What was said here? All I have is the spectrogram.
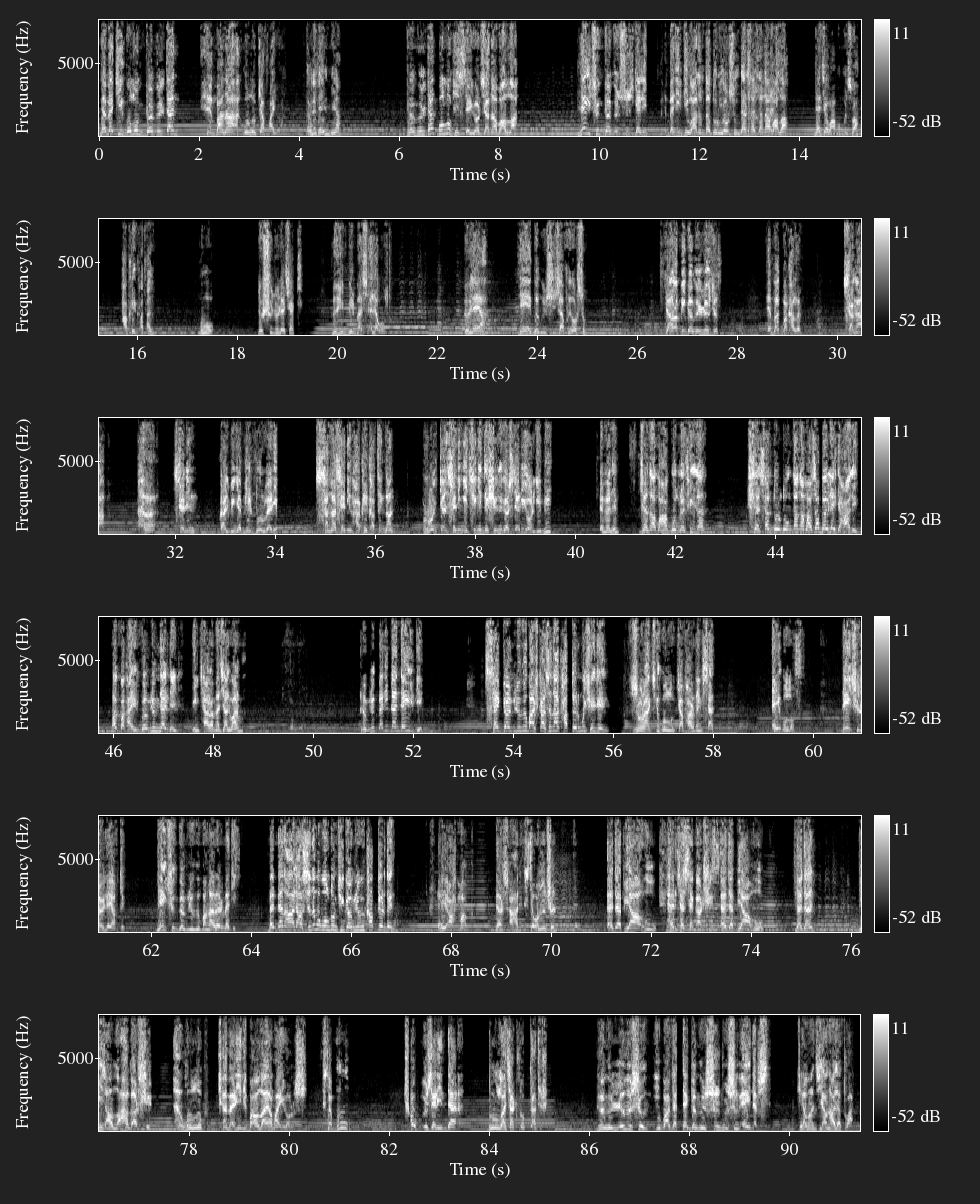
Demek ki kulum gönülden bana kulluk yapıyor. Öyle değil mi ya? Gönülden kulluk istiyor Cenab-ı Allah. Ne için gönülsüz gelip benim divanımda duruyorsun derse Cenab-ı Allah ne cevabımız var? Hakikaten bu düşünülecek mühim bir mesele oldu. Öyle ya, neye gönülsüz yapıyorsun? Ya Rabbi gönüllüydüm. E bak bakalım, sana ha, senin kalbine bir nur verip sana senin hakikatinden röntgen senin içini dışını gösteriyor gibi efendim Cenab-ı Hak kudretiyle işte sen durduğunda namaza böyleydi hali. Bak bakayım gönlün neredeydi? İnkara mecal var mı? Gönlün benimle değildi. Sen gönlünü başkasına kaptırmış idin. Zoraki kulluk yapardın sen. Ey kulum. Ne için öyle yaptın? Ne için gönlünü bana vermedin? Benden alasını mı buldun ki gönlünü kaptırdın? Ey ahmak. Ders hadiste onun için edep yahu herkese karşı edep yahu. Neden? Biz Allah'a karşı kulluk kemerini bağlayamıyoruz. İşte bu çok üzerinde durulacak noktadır. Gönüllü müsün? İbadette gönülsüz müsün ey nefs? de, de anália atuar.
